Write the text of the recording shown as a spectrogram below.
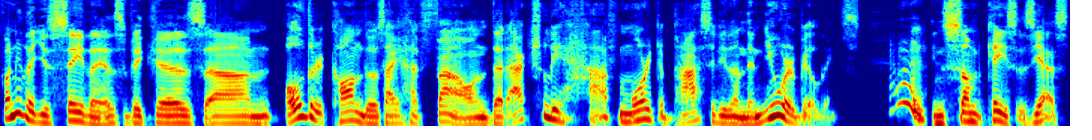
funny that you say this because, um, older condos I have found that actually have more capacity than the newer buildings. Hmm. In some cases, yes.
